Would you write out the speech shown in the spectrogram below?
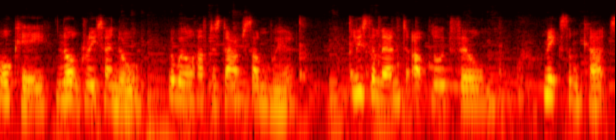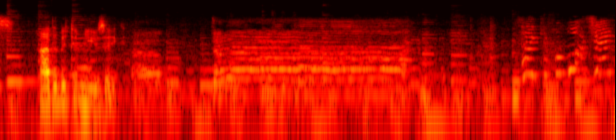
Okay, not great I know, but we'll have to start somewhere. At least I learned to upload film, make some cuts, add a bit of music. Um! Thank you for watching.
